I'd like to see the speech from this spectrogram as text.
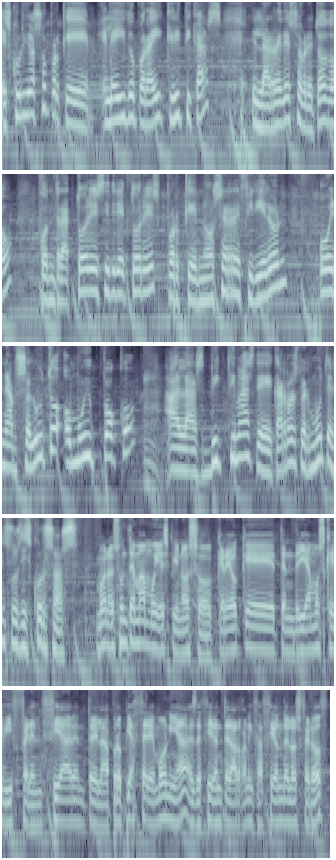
Es curioso porque he leído por ahí críticas en las redes sobre todo contra actores y directores porque no se refirieron o en absoluto o muy poco mm. a las víctimas de Carlos Bermud en sus discursos. Bueno, es un tema muy espinoso. Creo que tendríamos que diferenciar entre la propia ceremonia, es decir, entre la organización de los feroz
